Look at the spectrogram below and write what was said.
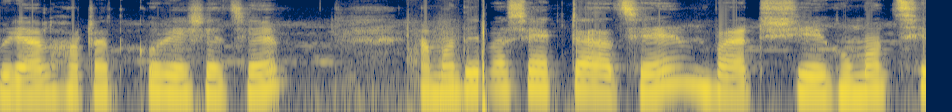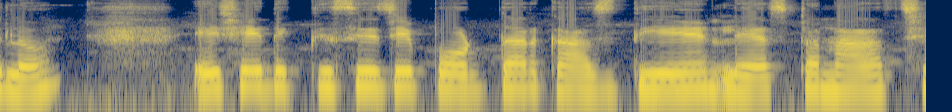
বিড়াল হঠাৎ করে এসেছে। আমাদের পাশে একটা আছে বাট সে ঘুমাচ্ছিল। এসে দেখতেছি যে পর্দার কাজ দিয়ে লেসটা নাড়াচ্ছে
